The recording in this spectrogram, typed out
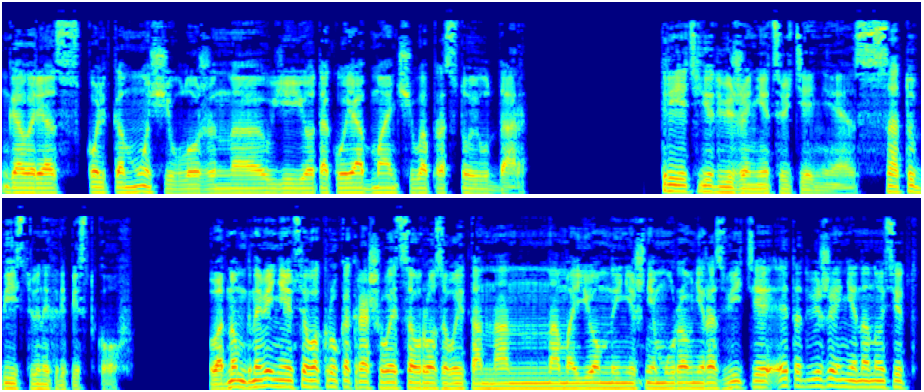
говоря, сколько мощи вложено в ее такой обманчиво простой удар. Третье движение цветения, сад убийственных лепестков. В одно мгновение все вокруг окрашивается в розовый тона. На моем нынешнем уровне развития это движение наносит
